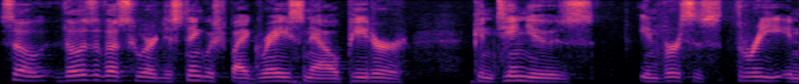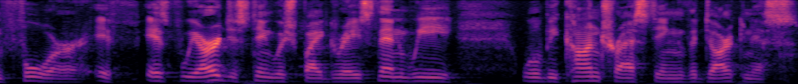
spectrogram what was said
So, those of us who are distinguished by grace now, Peter continues in verses 3 and 4, if, if we are distinguished by grace, then we will be contrasting the darkness.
